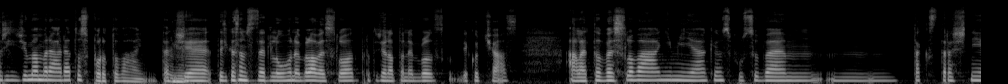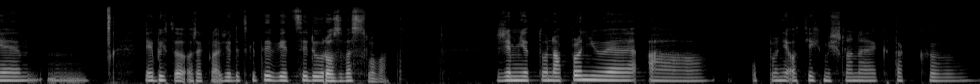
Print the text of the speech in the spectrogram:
říct, že mám ráda to sportování. Takže mm. teďka jsem se tady dlouho nebyla veslovat, protože na to nebyl jako čas. Ale to veslování mě nějakým způsobem mm, tak strašně, mm, jak bych to řekla, že vždycky ty věci jdu rozveslovat. Že mě to naplňuje a úplně od těch myšlenek tak uh,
